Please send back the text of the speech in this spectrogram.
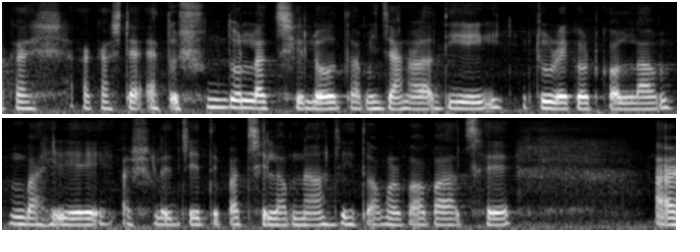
আকাশ, আকাশটা এত সুন্দর লাগছিল তো আমি জানালা দিয়েই একটু রেকর্ড করলাম। বাহিরে আসলে যেতে পারছিলাম না, যেহেতু আমার বাবা আছে। আর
